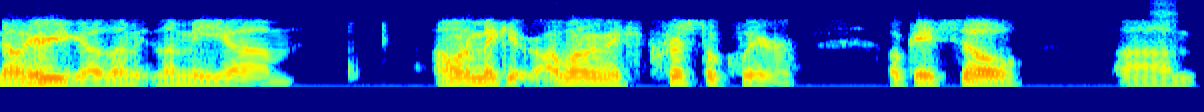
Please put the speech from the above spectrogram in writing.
No, here you go. Let me let me um I want to make it I want to make it crystal clear. Okay, so um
